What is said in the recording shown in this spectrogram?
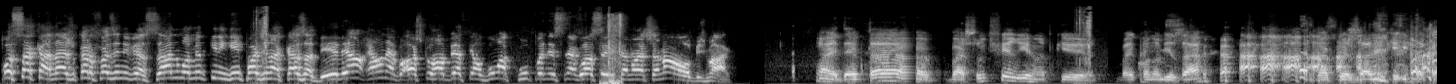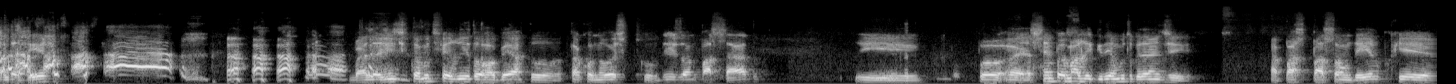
Pô, sacanagem, o cara faz aniversário no momento que ninguém pode ir na casa dele. É, é um negócio. Acho que o Roberto tem alguma culpa nesse negócio aí, você não acha, não, Bismarck? Ah, ele deve estar tá bastante feliz, né? Porque vai economizar, vai precisar de ir na casa dele. Mas a gente fica muito feliz do Roberto estar tá conosco desde o ano passado. E pô, é sempre uma alegria muito grande a participação dele, porque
